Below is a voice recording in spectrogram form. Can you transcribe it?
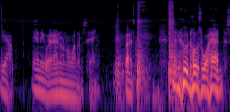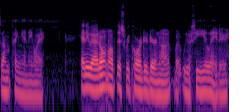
yeah. Anyway, I don't know what I'm saying. But the noodles will add to something anyway. Anyway, I don't know if this recorded or not, but we'll see you later.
